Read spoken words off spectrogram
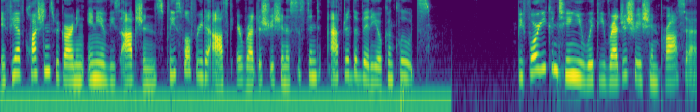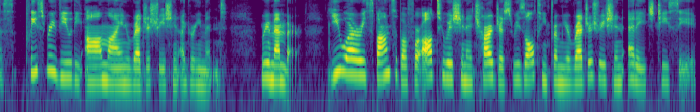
If you have questions regarding any of these options, please feel free to ask a registration assistant after the video concludes. Before you continue with the registration process, please review the online registration agreement. Remember, you are responsible for all tuition and charges resulting from your registration at HTC.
